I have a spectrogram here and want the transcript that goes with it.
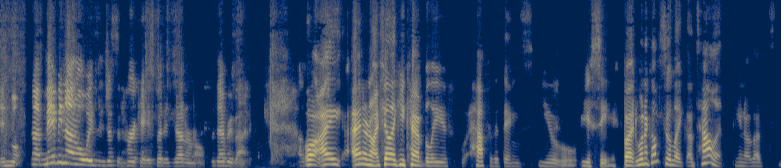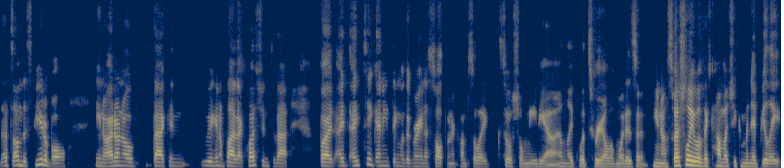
In mo- not maybe not always in just in her case, but in general with everybody. Well, I I don't know. I feel like you can't believe half of the things you you see. But when it comes to like a talent, you know, that's that's undisputable. You know, I don't know if that can we can apply that question to that. but I, I take anything with a grain of salt when it comes to like social media and like what's real and what isn't. You know, especially with like how much you can manipulate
